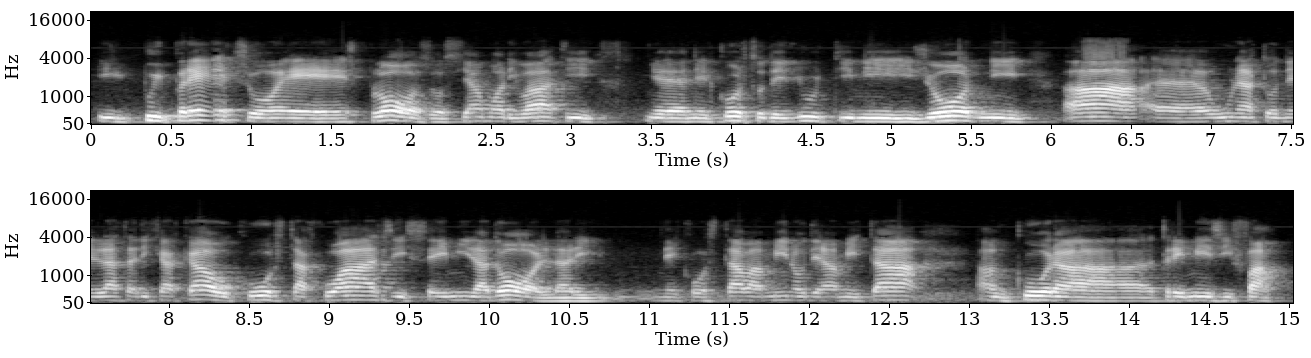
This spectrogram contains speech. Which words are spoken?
il cui prezzo è esploso, siamo arrivati eh, nel corso degli ultimi giorni a eh, una tonnellata di cacao costa quasi 6 mila dollari, ne costava meno della metà ancora tre mesi fa.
